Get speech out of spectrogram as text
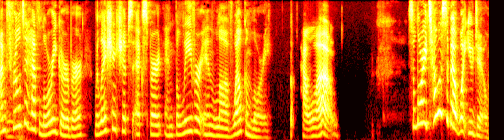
I'm thrilled to have Laurie Gerber, relationships expert and believer in love. Welcome, Laurie. Hello. So, Laurie, tell us about what you do.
